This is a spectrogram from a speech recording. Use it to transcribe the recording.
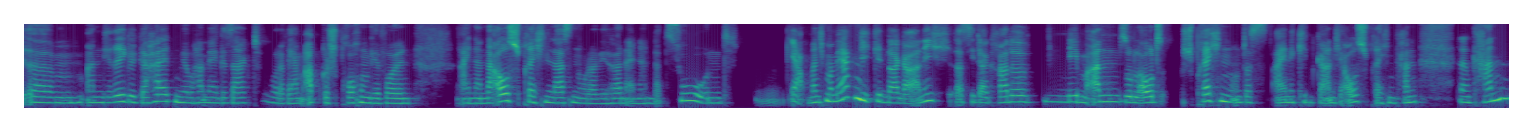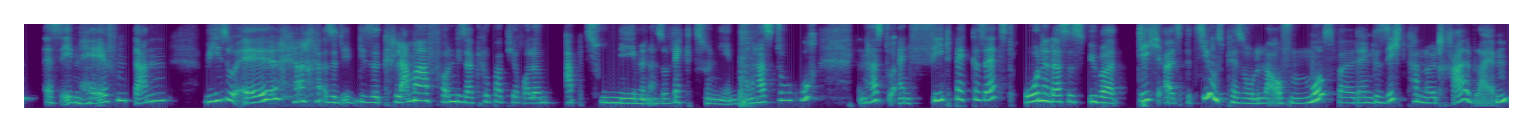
ähm, an die Regel gehalten. Wir haben ja gesagt oder wir haben abgesprochen, wir wollen einander aussprechen lassen oder wir hören einander zu und ja, manchmal merken die Kinder gar nicht, dass sie da gerade nebenan so laut sprechen und das eine Kind gar nicht aussprechen kann, dann kann es eben helfen, dann visuell, ja, also die, diese Klammer von dieser Klopapierrolle abzunehmen, also wegzunehmen. Dann hast du, huch, dann hast du ein Feedback gesetzt, ohne dass es über dich als Beziehungsperson laufen muss, weil dein Gesicht kann neutral bleiben.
